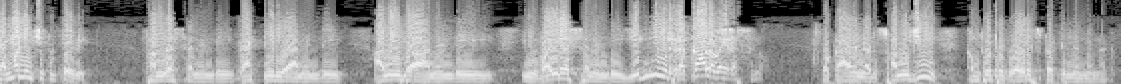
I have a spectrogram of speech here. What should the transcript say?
చెమ్మ నుంచి పుట్టేవి. ఫంగస్ అనండి బ్యాక్టీరియా అనండి అమీబా అనండి ఈ వైరస్ అనండి ఎన్ని రకాల వైరస్లు. ఒక ఆయన అన్నాడు స్వామీజీ కంప్యూటర్కి వైరస్ పెట్టిందండి అన్నాడు.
